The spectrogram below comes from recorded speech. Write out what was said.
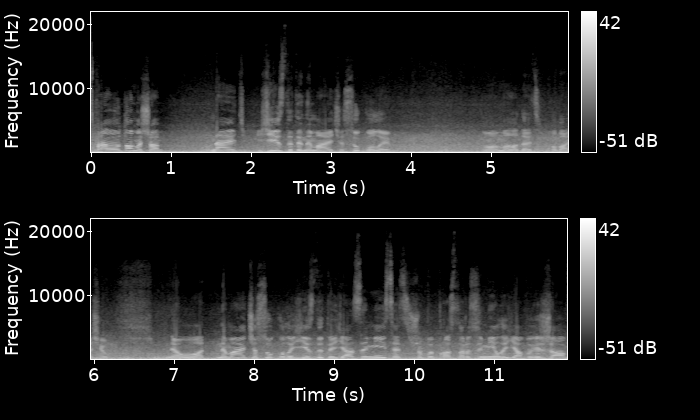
Справа в тому, що навіть їздити немає часу, коли. О, молодець, побачив. От. Немає часу, коли їздити. Я за місяць, щоб ви просто розуміли, я виїжджав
